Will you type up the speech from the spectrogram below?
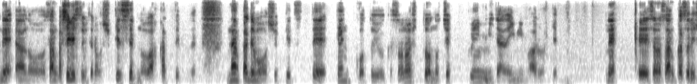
ね、あの、参加者リストみたいなのも出血してるの分かってるので、なんかでも出血って、点呼というか、その人のチェックインみたいな意味もあるわけ。ね。えー、その参加する一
